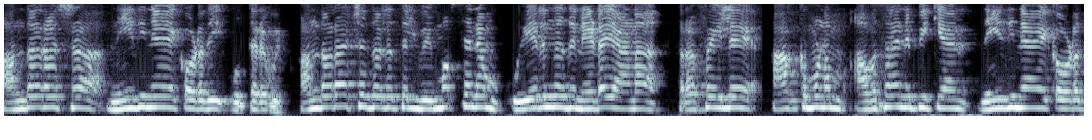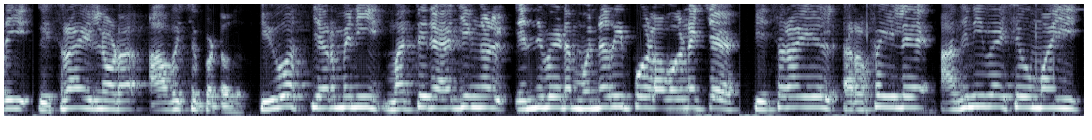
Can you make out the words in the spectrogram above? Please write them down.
അന്താരാഷ്ട്ര നീതിന്യായ കോടതി ഉത്തരവിട്ടു. അന്താരാഷ്ട്ര തലത്തിൽ വിമർശനം ഉയരുന്നതിനിടെയാണ് റഫേലിലെ ആക്രമണം അവസാനിപ്പിക്കാൻ നീതിന്യായ കോടതി ഇസ്രായേലിനോട് ആവശ്യപ്പെട്ടത്. യു എസ് ജർമ്മനി മറ്റ് രാജ്യങ്ങൾ എന്നിവയുടെ മുന്നറിയിപ്പുകൾ അവഗണിച്ച് ഇസ്രായേൽ റഫേലിലെ അധിനിവേശവുമായി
